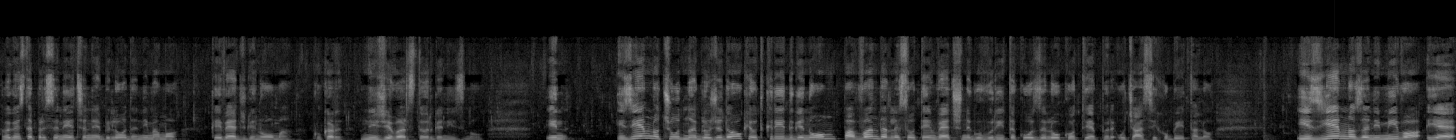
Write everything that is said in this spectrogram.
Ampak veste, presenečenje je bilo, da nimamo kaj več genoma, kot nižje vrste organizmov. In izjemno čudno je bilo, že dolgo je odkrit genom, pa vendarle se o tem več ne govori tako zelo, kot je včasih obetalo. Izjemno zanimivo je,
